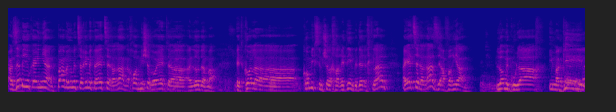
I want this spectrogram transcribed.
אז זה בדיוק העניין. פעם היו מציירים את היצר הרע, נכון? מי שרואה את ה... אני לא יודע מה, את כל הקומיקסים של החרדים בדרך כלל, היצר הרע זה עבריין. לא מגולח, עם מגעיל,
